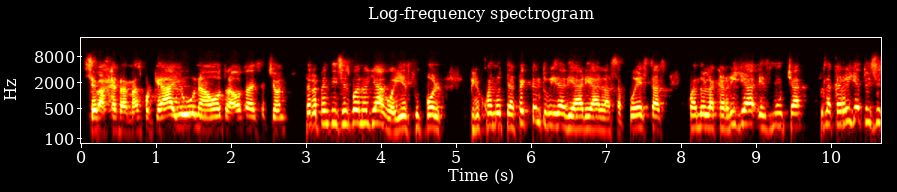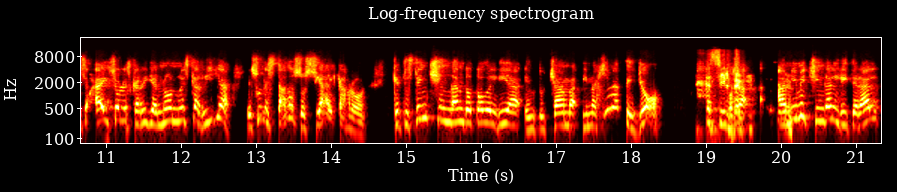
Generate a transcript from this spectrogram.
se baja nada más porque hay una, otra, otra decepción. De repente dices, bueno, ya, güey, es fútbol. Pero cuando te afecta en tu vida diaria, las apuestas, cuando la carrilla es mucha, pues la carrilla tú dices, ay, solo es carrilla. No, no es carrilla, es un estado social, cabrón. Que te estén chingando todo el día en tu chamba. Imagínate yo, o sea, a mí me chingan literal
